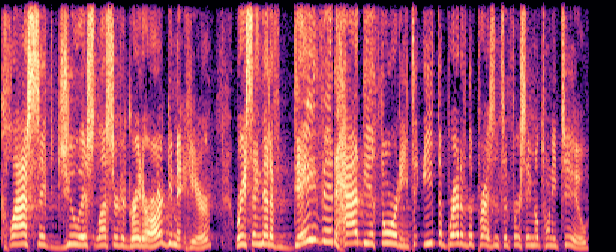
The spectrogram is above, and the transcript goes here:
classic Jewish lesser to greater argument here, where he's saying that if David had the authority to eat the bread of the presence in 1 Samuel 22,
